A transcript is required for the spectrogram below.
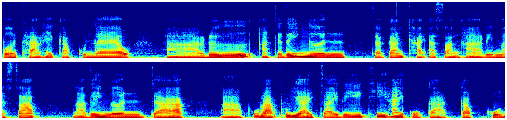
เปิดทางให้กับคุณแล้วหรืออาจจะได้เงินจากการขายอสังหาริมทรัพย์นะได้เงินจากผู้หลักผู้ใหญ่ใจดีที่ให้โอกาสกับคุณ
